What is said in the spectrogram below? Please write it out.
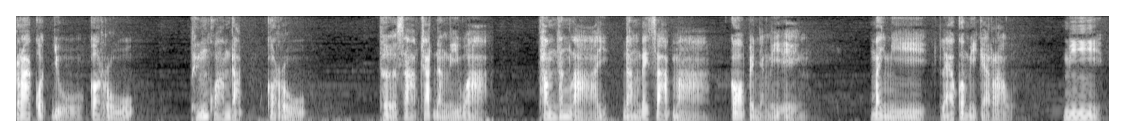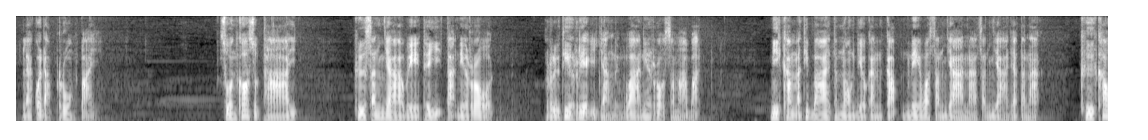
ปรากฏอยู่ก็รู้ ถึงความดับก็รู้ เธอทราบชัดดังนี้ว่า ทำทั้งหลายดังได้ทราบมาก็เป็นอย่างนี้เอง ไม่มีแล้วก็มีแก่เรา มีแล้วก็ดับร่วงไป ส่วนข้อสุดท้าย คือสัญญาเวทยิตานิโรธ หรือที่เรียกอีกอย่างหนึ่งว่านิโรธสมาบัติ มีคำอธิบายทำนองเดียวกันกับเนวสัญญานาสัญญายตนะ คือเข้า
